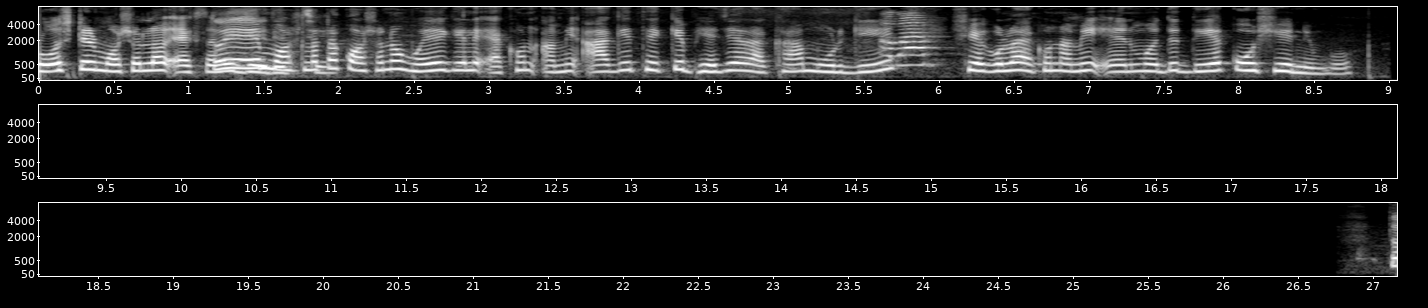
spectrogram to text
রোস্টের মশলা একসাথে দিয়ে দিচ্ছি। মশলাটা কষানো হয়ে গেলে এখন আমি আগে থেকে ভেজে রাখা মুরগি সেগুলো এখন আমি এর মধ্যে দিয়ে কষিয়ে নিব। তো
